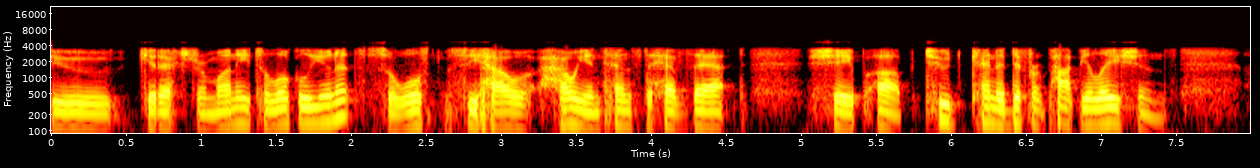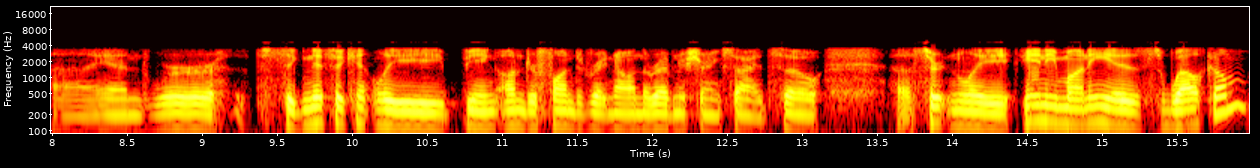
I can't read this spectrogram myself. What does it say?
to get extra money to local units. So we'll see how, how he intends to have that shape up. Two kind of different populations. Uh, and we're significantly being underfunded right now on the revenue sharing side. So uh, certainly any money is welcome,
